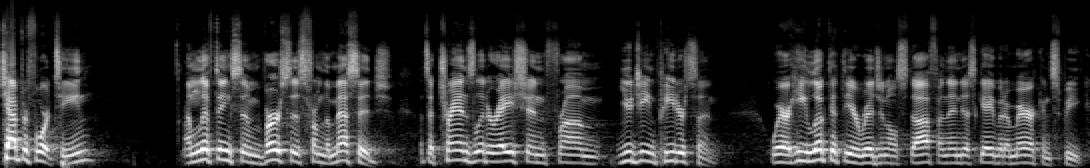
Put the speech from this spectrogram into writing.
chapter 14, I'm lifting some verses from the message. That's a transliteration from Eugene Peterson, where he looked at the original stuff and then just gave it American speak.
